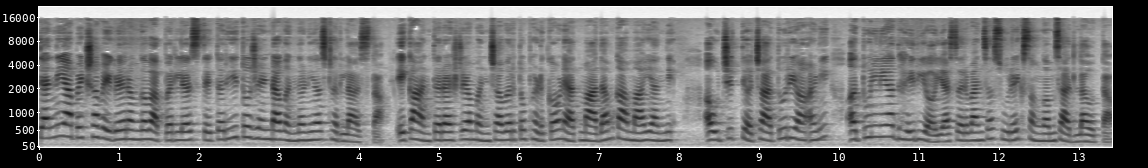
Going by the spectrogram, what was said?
त्यांनी यापेक्षा वेगळे रंग वापरले असते तरीही तो झेंडा वंदनीयच ठरला असता. एका आंतरराष्ट्रीय मंचावर तो फडकवण्यात मादाम कामा यांनी औचित्य चातुर्य आणि अतुलनीय धैर्य या सर्वांचा सुरेख संगम साधला होता.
